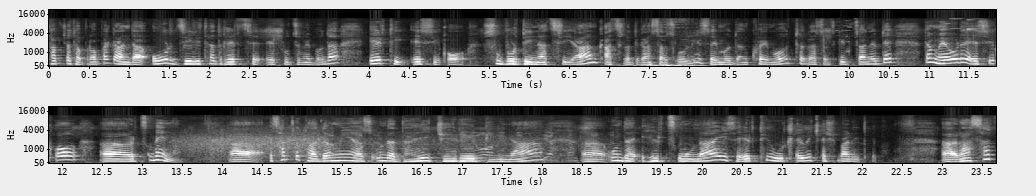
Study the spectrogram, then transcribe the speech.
საბჭოთა პროპაგანდა ორ ძირითად ღერც ეფუძნებოდა. ერთი ეს იყო სუბორდინაცია, კაცრად განსაზღვრული ზემოდან ქვემოთ, რასაც გიბრძანებდე და მეორე ეს იყო რწმენა. საბჭოთა ადამიანს უნდა დაეჯერებინა უნდა ერწმუნა ის ერთი ურყევი ჭეშმარიტება. რასაც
